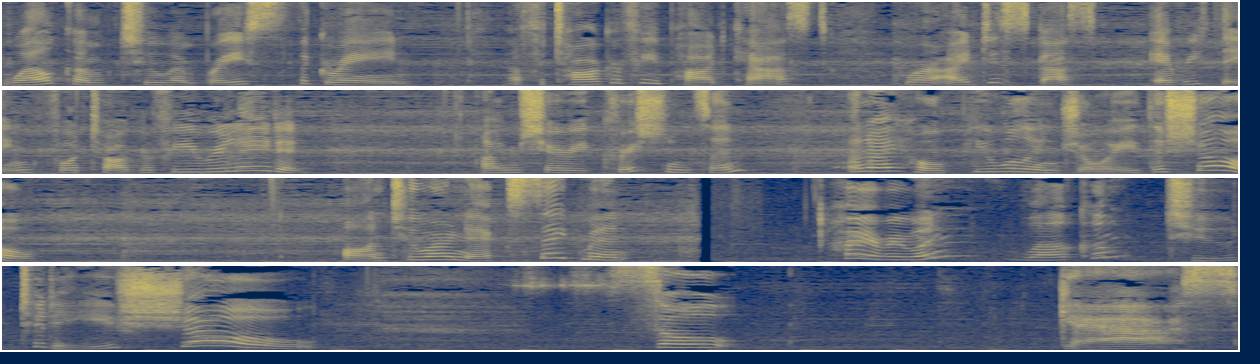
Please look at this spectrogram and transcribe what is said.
Welcome to Embrace the Grain, a photography podcast where I discuss everything photography related. I'm Sherry Christensen, and I hope you will enjoy the show. On to our next segment. Hi, everyone. Welcome to today's show. So, gas.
